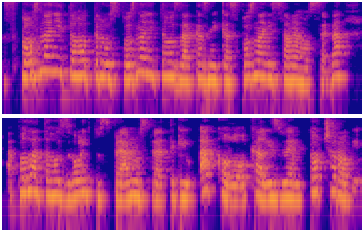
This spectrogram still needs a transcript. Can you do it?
spoznaní toho trhu, spoznaní toho zákazníka, spoznaní samého seba a podľa toho zvoliť tú správnu stratégiu, ako lokalizujem to, čo robím.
